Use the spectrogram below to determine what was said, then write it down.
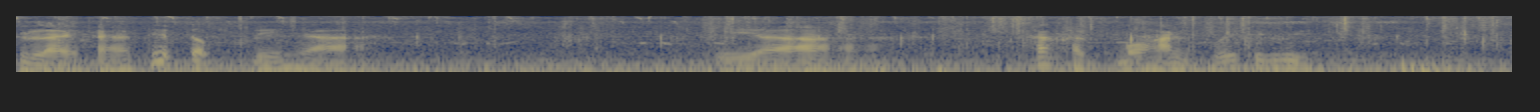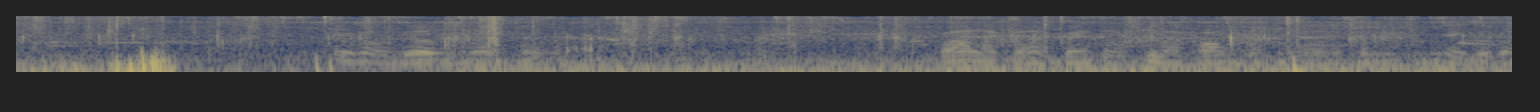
Sư lời à, tiếp tục đi à, đi à, khắc phục bộ hành quý chú anh chị Cái con đường ờ, quá là quen thuộc với bà con ờ, trong những này của bà.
